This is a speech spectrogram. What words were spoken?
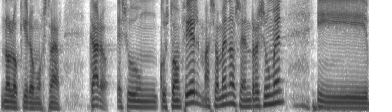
no lo quiero mostrar. Claro, es un custom fiel, más o menos, en resumen, y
